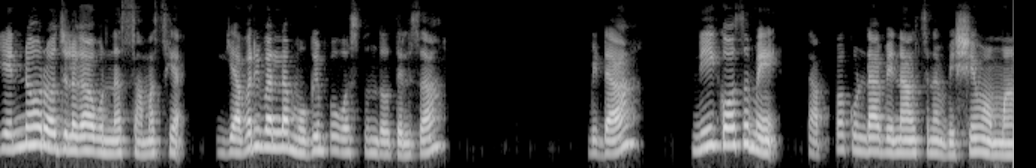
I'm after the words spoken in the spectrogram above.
ఎన్నో రోజులుగా ఉన్న సమస్య ఎవరి వల్ల ముగింపు వస్తుందో తెలుసా? బిడ్డ నీకోసమే తప్పకుండా వినాల్సిన విషయం అమ్మా.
